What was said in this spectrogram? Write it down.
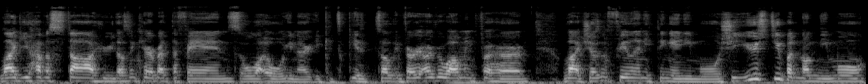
Like you have a star who doesn't care about the fans, or or you know, it gets, it's very overwhelming for her. Like she doesn't feel anything anymore. She used to, but not anymore.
